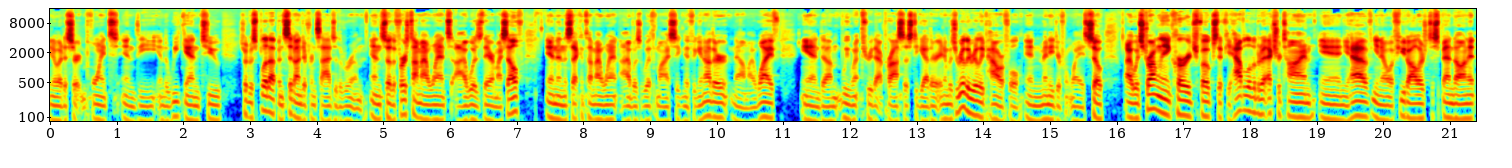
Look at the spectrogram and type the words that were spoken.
you know, at a certain point in the in the weekend to sort of split up and sit on different sides of the room. And so the first time I went, I was there myself, and then the second time I went, I was with my significant other, now my wife, and um, we went through that process together, and it was really really powerful in many different ways. So I would strongly encourage folks if you have a little bit of extra time and you have you know a few dollars to spend on it,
